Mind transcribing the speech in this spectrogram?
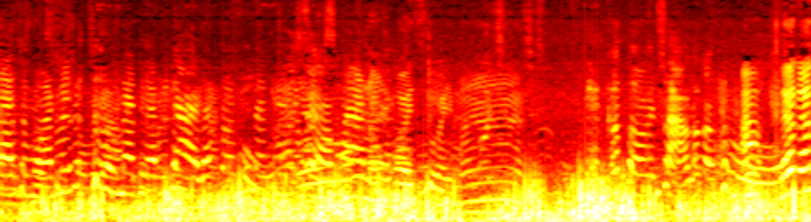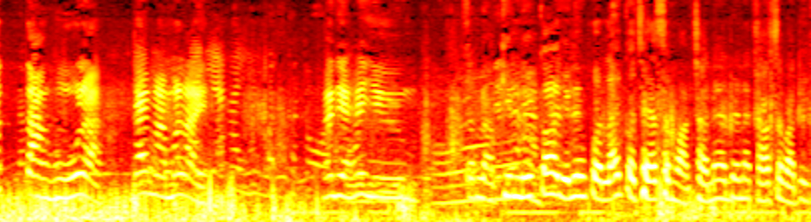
ยายสมอนไม่ได้ชื่อนาเดียไม่ได้แล้วตอนนี้นาเดียออกมาเลน้องยพลอยสวยมาก เห็นก็โตเป็นสาวแล้วก็โอ้โห แล้วแล้วต่างหูล่ะ ได้มาเมื่อไหร่นาเดี๋ยวให้ยืม สำหรับคลิปนี้ก็อย่าลืมกดไลค์ กดแชร์สมร channel ด้วยนะคะ สวัสดีค่ะ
